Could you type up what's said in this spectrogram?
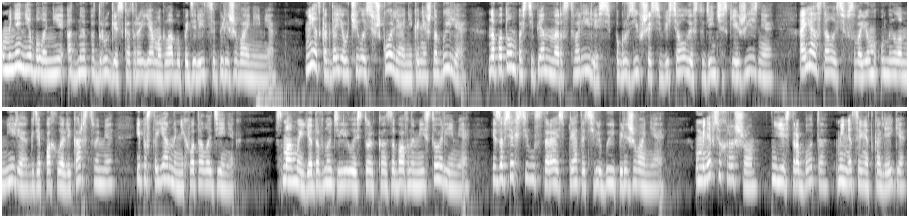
у меня не было ни одной подруги, с которой я могла бы поделиться переживаниями. Нет, когда я училась в школе, они, конечно, были, но потом постепенно растворились, погрузившись в веселые студенческие жизни, а я осталась в своем унылом мире, где пахло лекарствами и постоянно не хватало денег. С мамой я давно делилась только забавными историями, изо всех сил стараясь прятать любые переживания. У меня все хорошо, есть работа, меня ценят коллеги,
